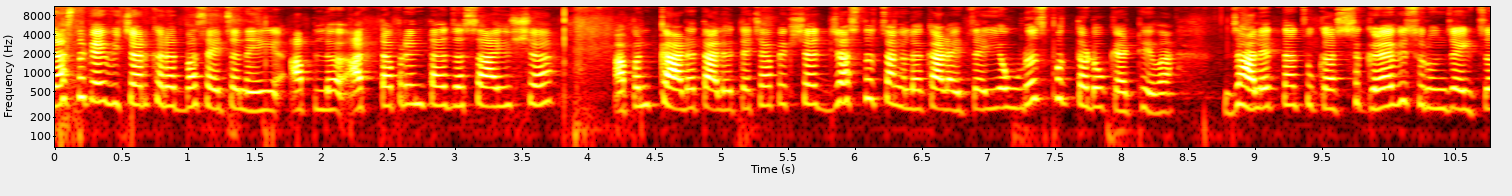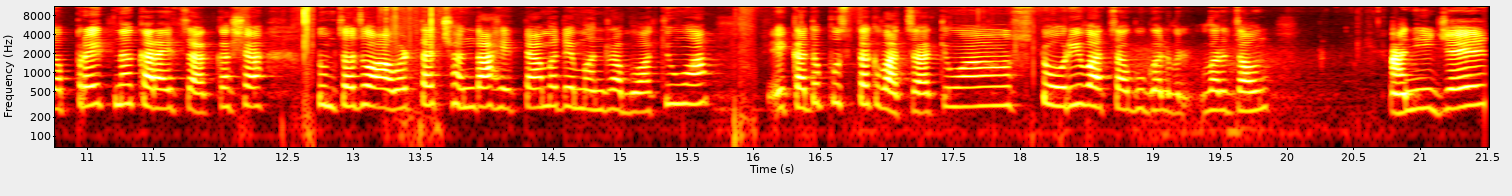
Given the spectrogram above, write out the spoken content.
जास्त काही विचार करत बसायचं नाही. आपलं आत्तापर्यंत जसं आयुष्य आपण काढत आलो त्याच्यापेक्षा जास्त चांगलं काढायचं. आहे एवढंच फक्त डोक्यात ठेवा. झालेत ना चुका सगळ्या विसरून जायचं. प्रयत्न करायचा. कशा तुमचा जो आवडता छंद आहे त्यामध्ये मन रमवा. किंवा एखादं पुस्तक वाचा किंवा स्टोरी वाचा गुगलवर जाऊन. आणि जे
